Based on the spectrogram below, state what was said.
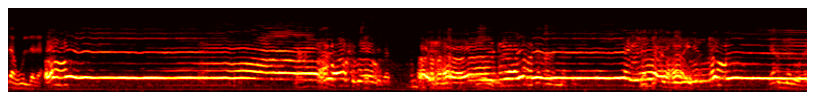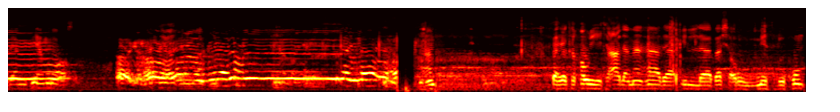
عامله ولا لا؟ وش السبب؟ تأملوها لأن فيها مناقشة حتى يأذن المؤذن. نعم فهي كقوله تعالى ما هذا إلا بشر مثلكم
